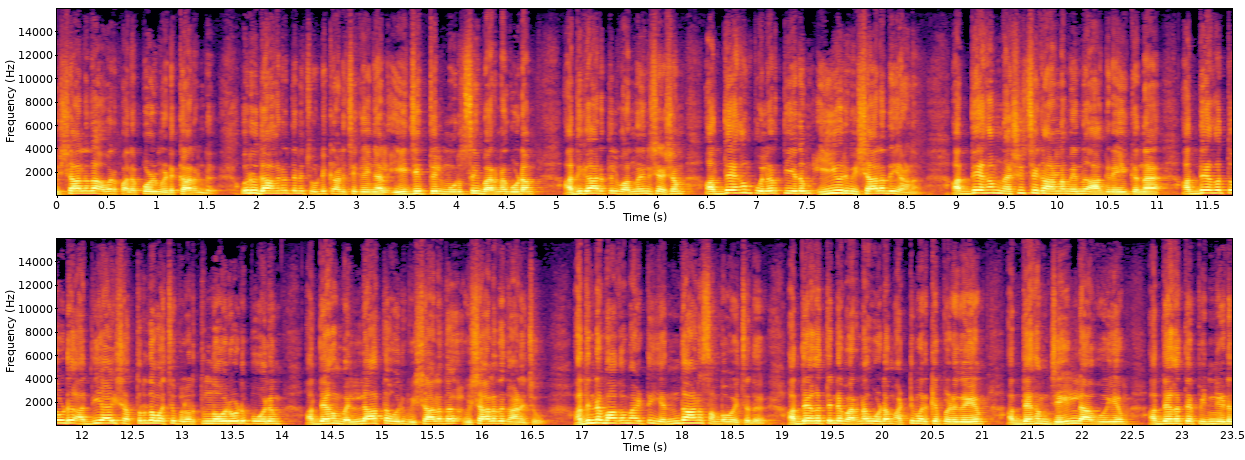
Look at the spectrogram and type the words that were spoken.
വിശാലത അവർ പലപ്പോഴും എടുക്കാറുണ്ട്. ഒരു ഉദാഹരണത്തിന് ചൂണ്ടിക്കാണിച്ചു കഴിഞ്ഞാൽ ഈജിപ്തിൽ മുർസി ഭരണകൂടം അധികാരത്തിൽ വന്നതിന് ശേഷം അദ്ദേഹം പുലർത്തിയതും ഈ ഒരു വിശാലതയാണ്. അദ്ദേഹം നശിച്ചു കാണണം എന്ന് ആഗ്രഹിക്കുന്ന അദ്ദേഹത്തോട് അതിയായി ശത്രുത വച്ച് പുലർത്തുന്നവരോട് പോലും അദ്ദേഹം വല്ലാത്ത ഒരു വിശാലത വിശാലത കാണിച്ചു. അതിന്റെ ഭാഗമായിട്ട് എന്താണ് സംഭവിച്ചത്? അദ്ദേഹത്തിന്റെ ഭരണകൂടം അട്ടിമറിക്കപ്പെടുകയും അദ്ദേഹം ജയിലിലാകുകയും അദ്ദേഹത്തെ പിന്നീട്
